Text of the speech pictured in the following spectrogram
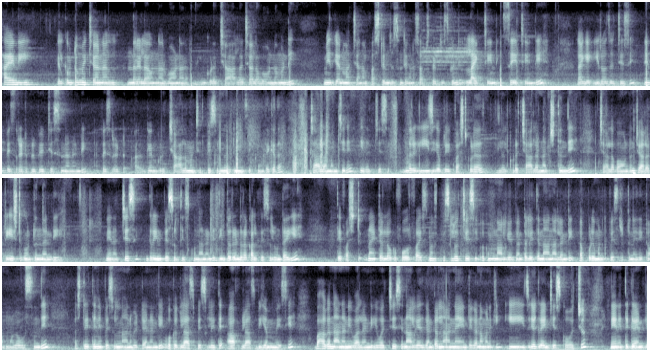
Hi అండి. Welcome to my channel. అందరు ఎలా ఉన్నారు? బాగున్నారు? మేము కూడా చాలా చాలా బాగున్నామండి. మీరు కానీ మా ఛానల్ ఫస్ట్ టైం చూస్తుంటే కనుక సబ్స్క్రైబ్ చేసుకోండి లైక్ చేయండి షేర్ చేయండి. అలాగే ఈరోజు వచ్చేసి నేను పెసరట్టు ప్రిపేర్ చేస్తున్నానండి. పెసరట్టు ఆరోగ్యానికి కూడా చాలా మంచిది. పెసరులో విటమిన్స్ ఎక్కువ ఉంటాయి కదా చాలా మంచిది. ఇది వచ్చేసి అందరూ ఈజీగా బ్రేక్ఫాస్ట్ కూడా పిల్లలు కూడా చాలా నచ్చుతుంది. చాలా బాగుంటుంది చాలా టేస్ట్గా ఉంటుందండి. నేను వచ్చేసి గ్రీన్ పెసులు తీసుకున్నానండి. దీంట్లో రెండు రకాల పెసులు ఉంటాయి. అయితే ఫస్ట్ నైటల్లో ఒక ఫోర్ ఫైవ్ మనకి పెసులు వచ్చేసి ఒక నాలుగైదు గంటలు అయితే నానాలండి. అప్పుడే మనకి పెసరట్టు అనేది కమ్మగా వస్తుంది. ఫస్ట్ అయితే నేను పెసులు నానబెట్టానండి. ఒక గ్లాస్ పెసులు అయితే హాఫ్ గ్లాస్ బియ్యం వేసి బాగా నాననివ్వాలండి. ఇవి వచ్చేసి నాలుగైదు గంటలు నానాయంటే కన్నా మనకి ఈజీగా గ్రైండ్ చేసుకోవచ్చు. నేనైతే గ్రైండ్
